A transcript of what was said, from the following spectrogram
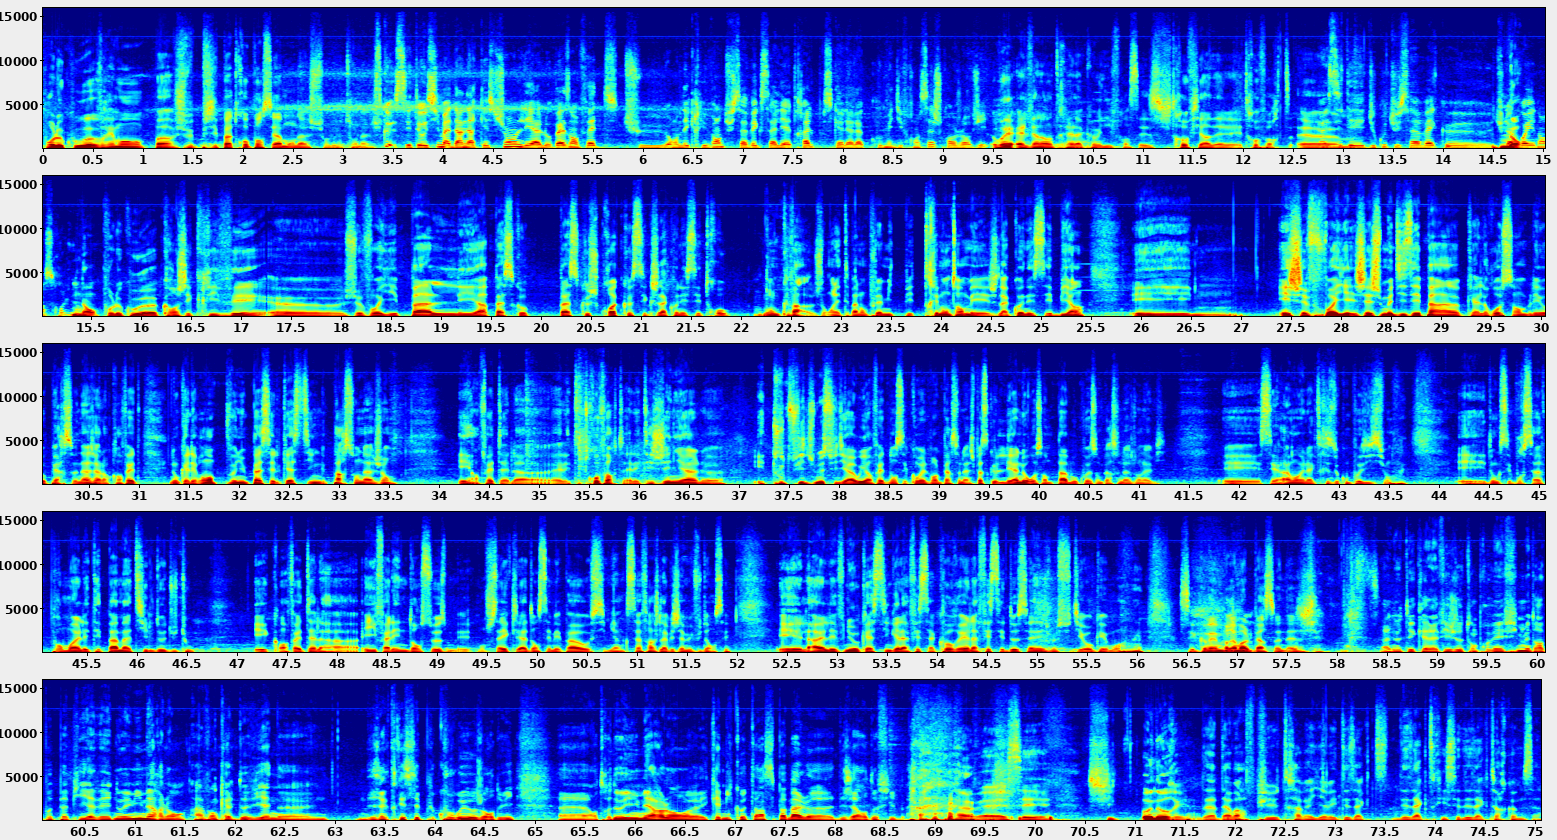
pour le coup, euh, vraiment pas. Je J'ai pas trop pensé à mon âge sur le tournage. C'était aussi ma dernière question. Léa Lopez, en fait, tu, en écrivant, tu savais que ça allait être elle, puisqu'elle est à la Comédie Française, je crois, aujourd'hui. Ouais, elle vient d'entrer à la Comédie Française. Je suis trop fier d'elle, elle est trop forte. Ouais, Euh, du coup, tu savais que tu la voyais dans ce rôle Non, pour le coup, quand j'écrivais, euh, je voyais pas Léa parce que, parce que je crois que c'est que je la connaissais trop. On n'était pas non plus amis depuis très longtemps, mais je la connaissais bien. Et, je voyais, je, me disais pas qu'elle ressemblait au personnage, alors qu'en fait, donc elle est vraiment venue passer le casting par son agent. Et en fait, elle, elle était trop forte, elle était géniale. euh, Et tout de suite, je me suis dit, ah oui, en fait, non, c'est complètement le personnage. Parce que Léa ne ressemble pas beaucoup à son personnage dans la vie. Et c'est vraiment une actrice de composition. Et donc, c'est pour ça, pour moi, elle n'était pas Mathilde du tout. Et qu'en fait, elle a... et il fallait une danseuse. Mais bon, je savais que Léa dansait, mais pas aussi bien que ça. Enfin, je l'avais jamais vue danser. Et là, elle est venue au casting, elle a fait sa choré, elle a fait ses deux scènes. Et je me suis dit, ok, bon, c'est quand même vraiment le personnage. À noter qu'à l'affiche de ton premier film, Le drapeau de papier, il y avait Noémie Merlan, avant qu'elle devienne euh, une des actrices les plus courues aujourd'hui. Euh, entre Noémie Merlan euh, et Camille Cotin, c'est pas mal euh, déjà en deux films. Ah ouais, c'est... Je suis honoré d'a- d'avoir pu travailler avec des, act- des actrices et des acteurs comme ça.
